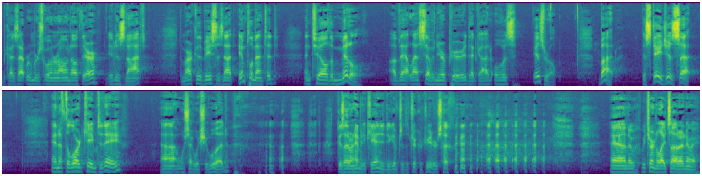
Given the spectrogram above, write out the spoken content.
because that rumor is going around out there. It is not. The mark of the beast is not implemented until the middle of that last seven year period that God owes Israel. But the stage is set. And if the Lord came today, uh, which I wish you would, because I don't have any candy to give to the trick or treaters. and we turn the lights out anyway.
